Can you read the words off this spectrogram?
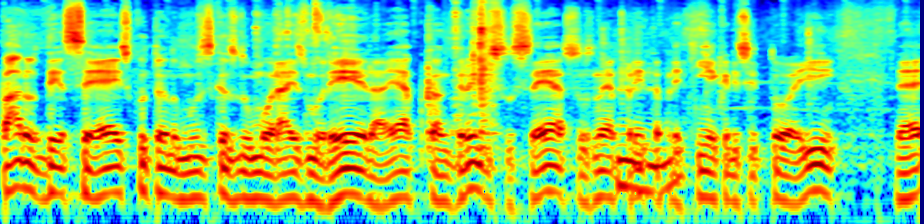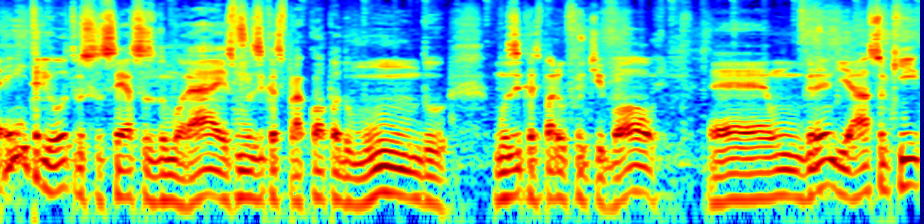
para o DCE escutando músicas do Moraes Moreira, época grandes sucessos, né? Preta Pretinha que ele citou aí. Né? entre outros sucessos do Moraes, músicas para a Copa do Mundo, músicas para o futebol. É um grande astro que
